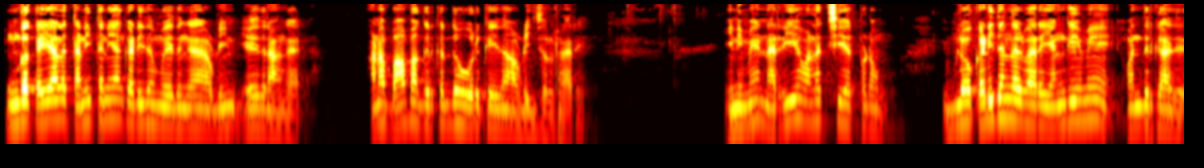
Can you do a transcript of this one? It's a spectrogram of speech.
உங்கள் கையால் தனித்தனியாக கடிதம் எழுதுங்க அப்படின்னு எழுதுகிறாங்க ஆனால் பாபாவுக்கு இருக்கிறது ஒரு கை தான் அப்படின்னு சொல்கிறாரு இனிமேல் நிறைய வளர்ச்சி ஏற்படும். இவ்வளோ கடிதங்கள் வேறு எங்கேயுமே வந்திருக்காது.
